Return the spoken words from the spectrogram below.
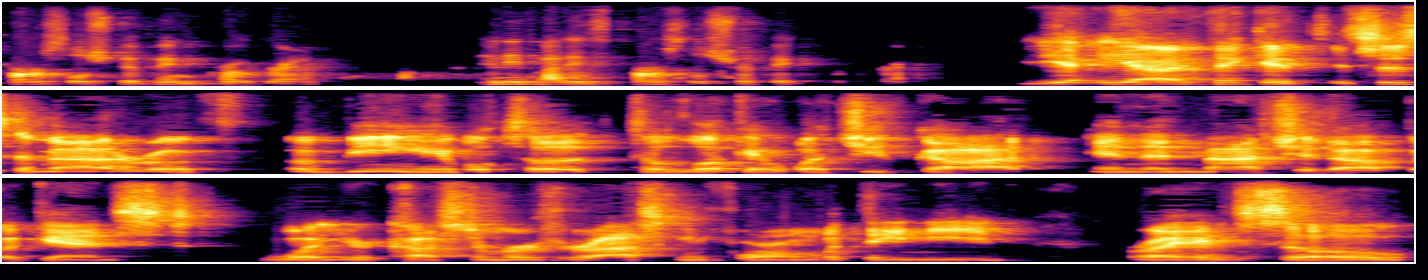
parcel shipping program, anybody's parcel shipping program? Yeah, yeah, I think it, it's just a matter of of being able to to look at what you've got and then match it up against what your customers are asking for and what they need, right? So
